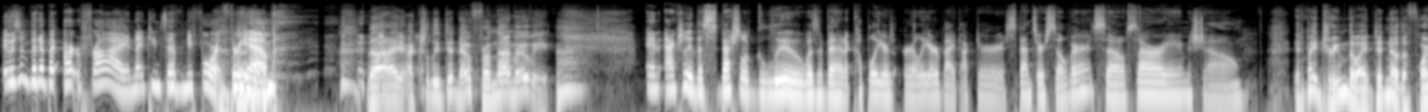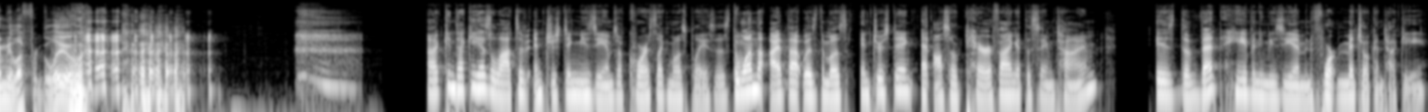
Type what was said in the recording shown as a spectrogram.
It was invented by Art Fry in 1974 at 3M. That I actually did know from that movie. And actually, the special glue was invented a couple years earlier by Dr. Spencer Silver. So sorry, Michelle. In my dream, though, I did know the formula for glue. Uh, Kentucky has lots of interesting museums, of course, like most places. The one that I thought was the most interesting and also terrifying at the same time is the Vent Haven Museum in Fort Mitchell, Kentucky.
